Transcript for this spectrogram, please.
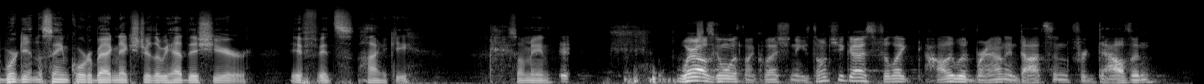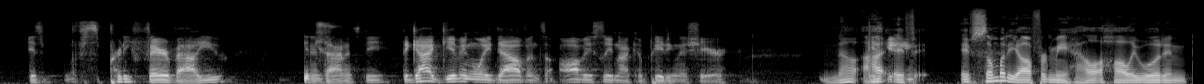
we're getting the same quarterback next year that we had this year. If it's Heinicke, so I mean, where I was going with my question is, don't you guys feel like Hollywood Brown and Dotson for Dalvin is pretty fair value? in a dynasty. The guy giving away Dalvin's obviously not competing this year. No, I, if if somebody offered me Hollywood and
